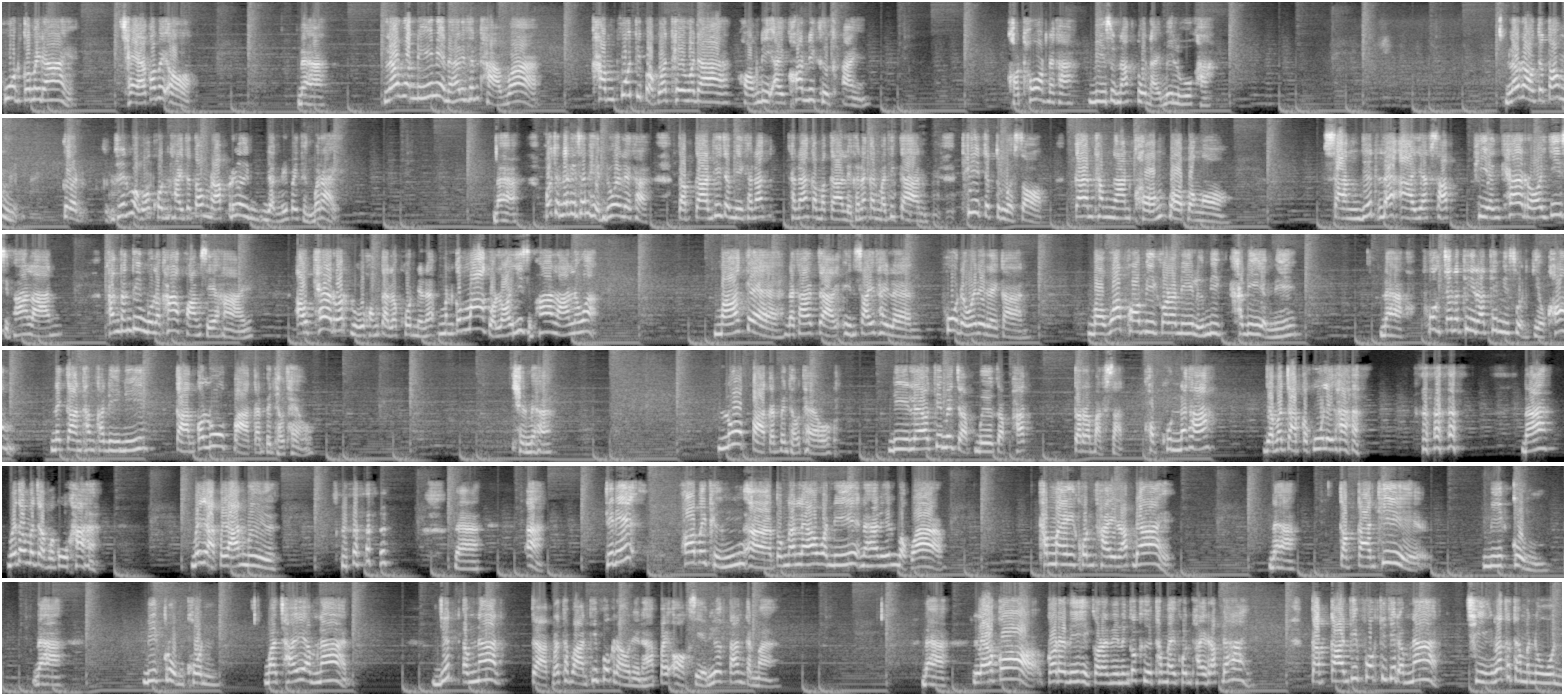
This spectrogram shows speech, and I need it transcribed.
พูดก็ไม่ได้ แฉก็ไม่ออกนะคะแล้ววันนี้เนี่ยนะคะที่ฉันถามว่า คำพูดที่บอกว่าเทวดาของดีไอคอนนี่คือใคร ขอโทษนะคะ มีสุนัขตัวไหนไม่รู้คะแล้วเราจะต้องเกิดฉันบอกว่าคนไทยจะต้องรับเรื่องอย่างนี้ไปถึงเมื่อไหร่นะคะเพราะฉะนั้นดิฉันเห็นด้วยเลยค่ะ กับการที่จะมีคณะคณะกรรมการหรือคณะกรรมาธิการ ที่จะตรวจสอบการทำงานของปปง สั่งยึดและอายัดทรัพย์เพียงแค่ร้อยยี่สิบห้าล้าน ทั้งทั้งที่มูลค่าความเสียหาย เอาแค่รถหรูของแต่ละคนเนี่ยนะมันก็มากกว่าร้อยยี่สิบห้าล้านแล้วอะหมาแก่นะคะจาก Insight Thailand พูดเอาไว้ในรายการ บอกว่าพอมีกรณีหรือมีคดีอย่างนี้นะคะพวกเจ้าหน้าที่รัฐที่มีส่วนเกี่ยวข้อง ในการทำคดีนี้ต่างก็ลูบปากกันเป็นแถวๆ เห็นไหมคะ ลูบปากกันเป็นแถวๆ ดีแล้วที่ไม่จับมือกับพักตรบัดสัตว์ ขอบคุณนะคะ อย่ามาจับกับกูเลยค่ะ นะ ไม่ต้องมาจับกับกูค่ะ ไม่อยากไปล้างมือ นะอะทีนี้พอไปถึงอ่าตรงนั้นแล้ววันนี้นะคะดิฉันบอกว่าทำไมคนไทยรับได้นะคะกับการที่ มีกลุ่มนะคะมีกลุ่มคนมาใช้อำนาจ ยึดอำนาจจากรัฐบาลที่พวกเราเนี่ยนะไปออกเสียงเลือกตั้งกันมานะคะแล้วก็กรณีอีกกรณีหนึ่งก็คือทำไมคนไทยรับได้ กับการที่พวกที่ยึดอำนาจ ฉีกรัฐธรรมนูญ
